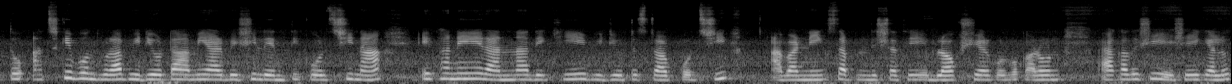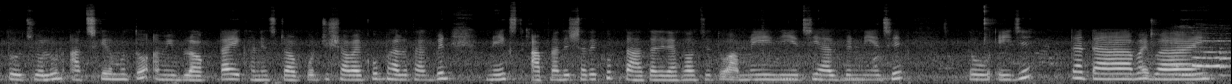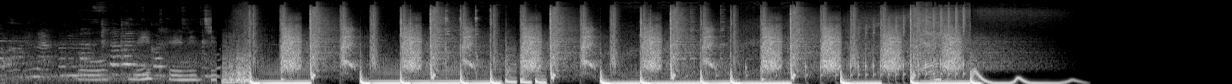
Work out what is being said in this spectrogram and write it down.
তো আজকে বন্ধুরা ভিডিওটা আমি আর বেশি লেন্থি করছি না। এখানে রান্না দেখিয়ে ভিডিওটা স্টপ করছি। আবার নেক্সট আপনাদের সাথে ব্লগ শেয়ার করব, কারণ একাদশী এসেই গেল। তো চলুন আজকের মতো আমি ব্লগটা এখানে স্টপ করছি। সবাই খুব ভালো থাকবেন। নেক্সট আপনাদের সাথে খুব তাড়াতাড়ি দেখা হচ্ছে। তো আমি নিয়েছি হাজব্যান্ড নিয়েছে। তো এই যে, টাটা বাই বাই তো আমি খেয়ে নিচ্ছি।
